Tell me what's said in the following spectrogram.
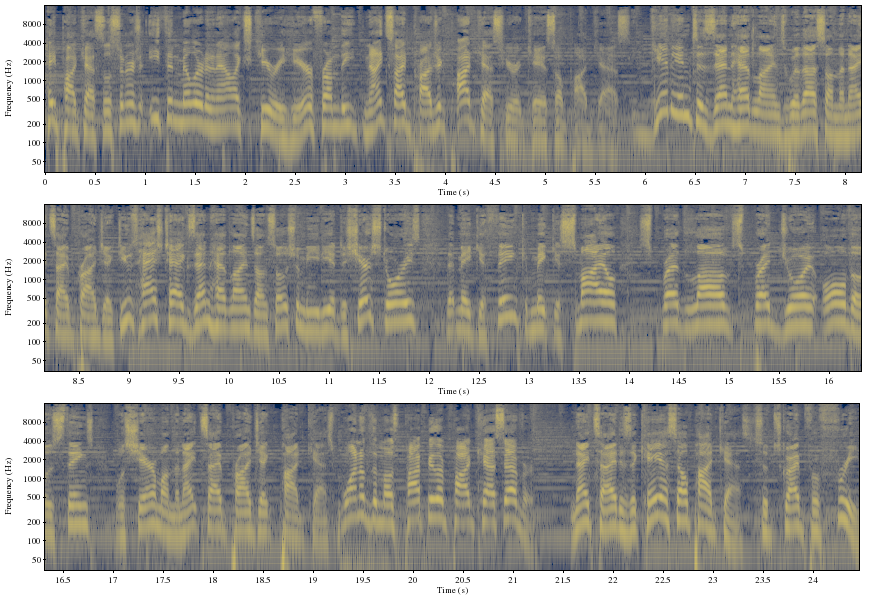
Hey, podcast listeners, Ethan Millard and Alex Kirry here from the Nightside Project podcast here at KSL Podcast. Get into Zen headlines with us on the Nightside Project. Use hashtag Zen headlines on social media to share stories that make you think, make you smile, spread love, spread joy, all those things. We'll share them on the Nightside Project podcast. One of the most popular podcasts ever. Nightside is a KSL podcast. Subscribe for free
